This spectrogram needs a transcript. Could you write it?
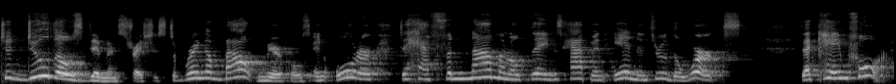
to do those demonstrations, to bring about miracles, in order to have phenomenal things happen in and through the works that came forth.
